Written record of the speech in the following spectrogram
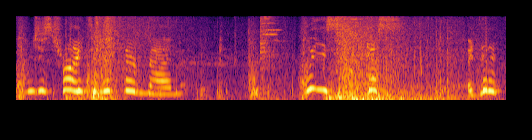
I'm just trying to hit him, man. Please. Yes. I did it.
